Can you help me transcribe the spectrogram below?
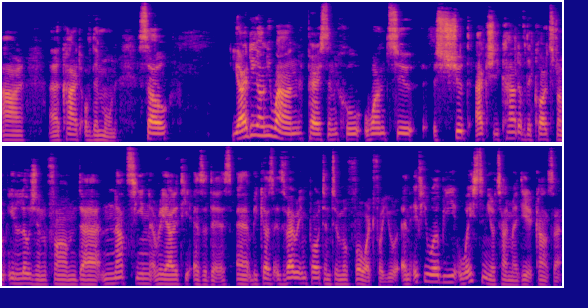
are a card of the moon. So you're the only one person who wants to should actually cut off the cords from illusion from the not seen reality as it is uh, because it's very important to move forward for you. And if you will be wasting your time my dear cancer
